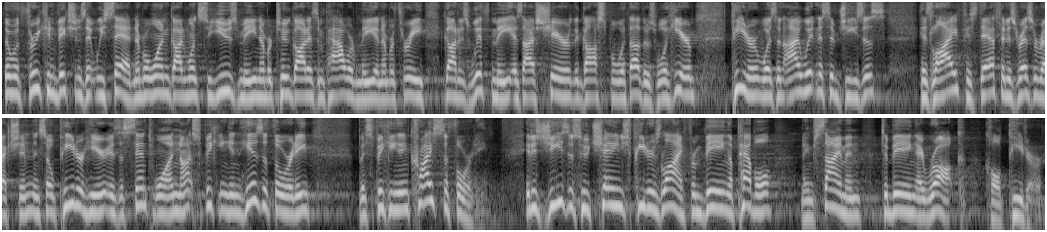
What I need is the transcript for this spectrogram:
there were three convictions that we said. Number one, God wants to use me. Number two, God has empowered me. And number three, God is with me as I share the gospel with others. Well, here, Peter was an eyewitness of Jesus his life, his death, and his resurrection. And so Peter here is a sent one, not speaking in his authority, but speaking in Christ's authority. It is Jesus who changed Peter's life from being a pebble named Simon to being a rock called Peter.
